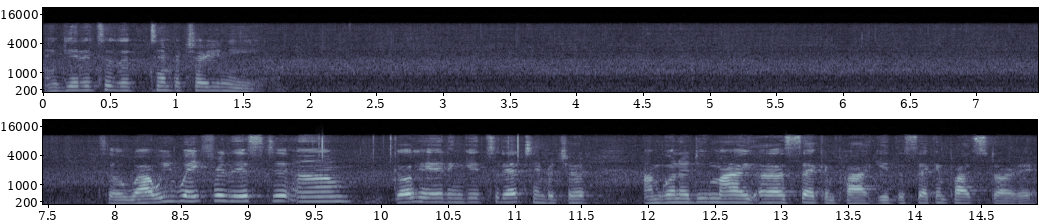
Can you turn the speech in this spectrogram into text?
and get it to the temperature you need. So while we wait for this to um, go ahead and get to that temperature, I'm gonna do my uh, second pot, get the second pot started.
